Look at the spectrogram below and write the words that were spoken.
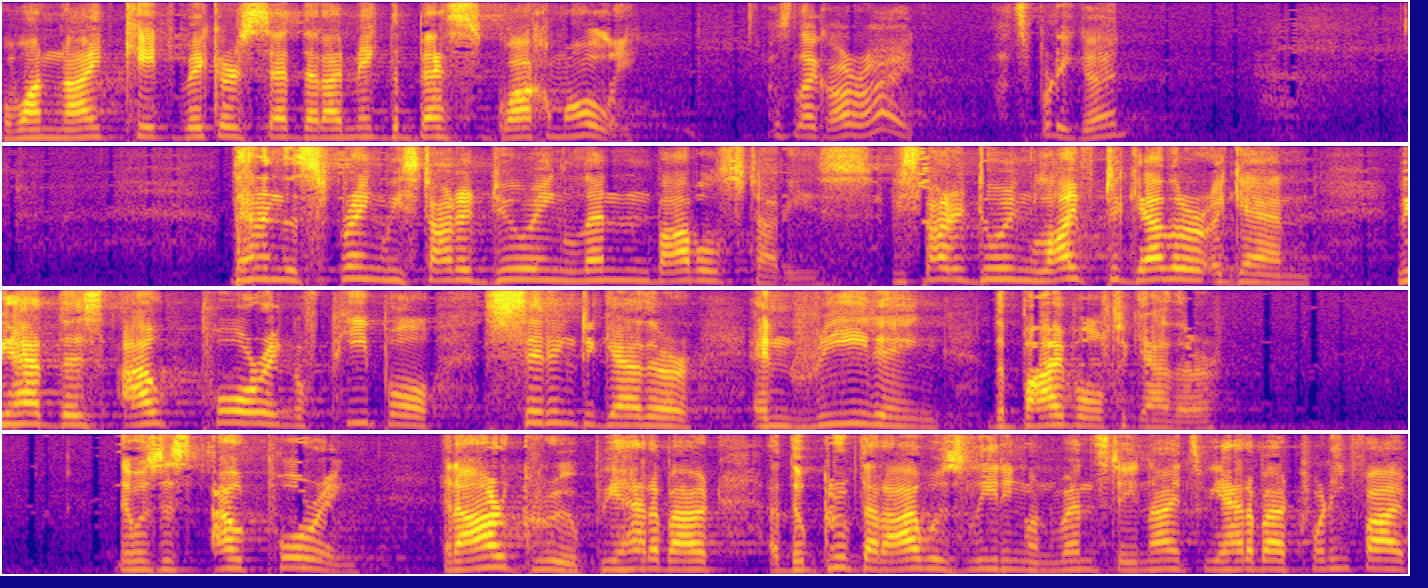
one night. Kate Vickers said that I make the best guacamole. I was like, all right, that's pretty good. Then in the spring, we started doing Lenten Bible studies. We started doing life together again. We had this outpouring of people sitting together and reading the Bible together. There was this outpouring. In our group, we had about, uh, the group that I was leading on Wednesday nights, we had about 25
